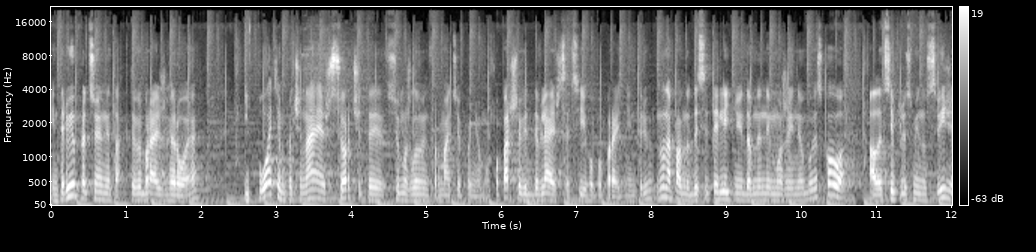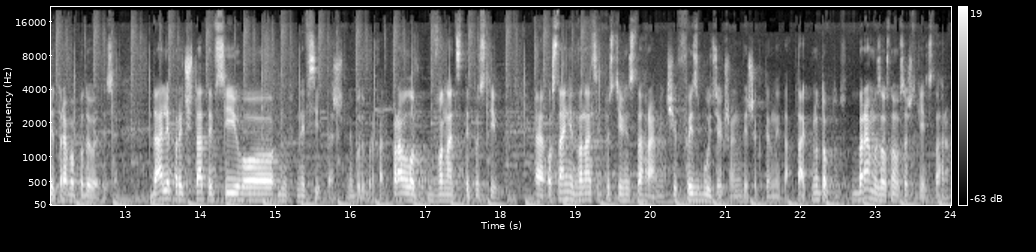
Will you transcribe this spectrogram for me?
Інтерв'ю працює не так. Ти вибираєш героя, і потім починаєш серчити всю можливу інформацію по ньому. По-перше, віддивляєшся всі його попередні інтерв'ю. Ну, напевно, десятилітньої давнини може і не обов'язково, але всі плюс-мінус свіжі треба подивитися. Далі перечитати всі його, ну не всі теж не буду брехати. Правило 12 постів. Е, Останні 12 постів в інстаграмі чи в Фейсбуці, якщо він більш активний там. Так, ну тобто беремо за основу все ж таки інстаграм.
